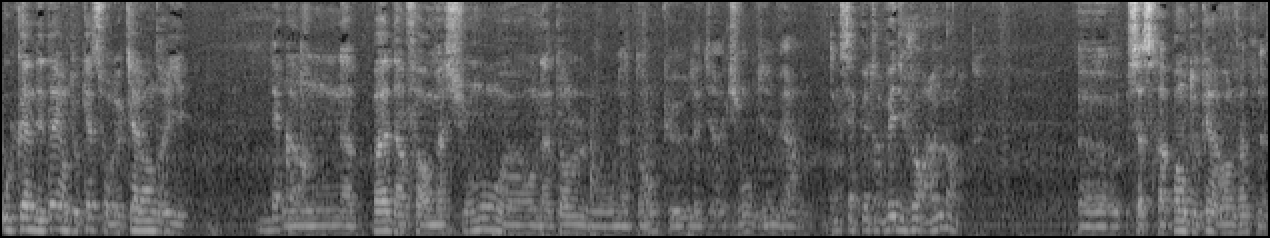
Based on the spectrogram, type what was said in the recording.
aucun détail, en tout cas, sur le calendrier. D'accord. On n'a pas d'informations, euh, on, attend, on attend que la direction vienne vers nous. Donc ça peut tomber du jour au lendemain. Euh, ça ne sera pas en tout cas avant le 29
